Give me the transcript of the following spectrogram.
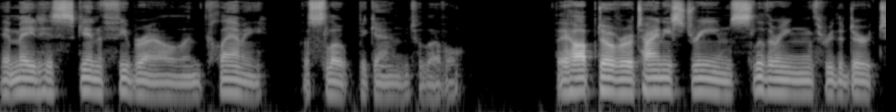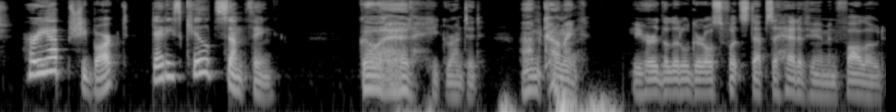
it made his skin febrile and clammy. The slope began to level. They hopped over a tiny stream slithering through the dirt. Hurry up, she barked. Daddy's killed something. Go ahead, he grunted. I'm coming. He heard the little girl's footsteps ahead of him and followed.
